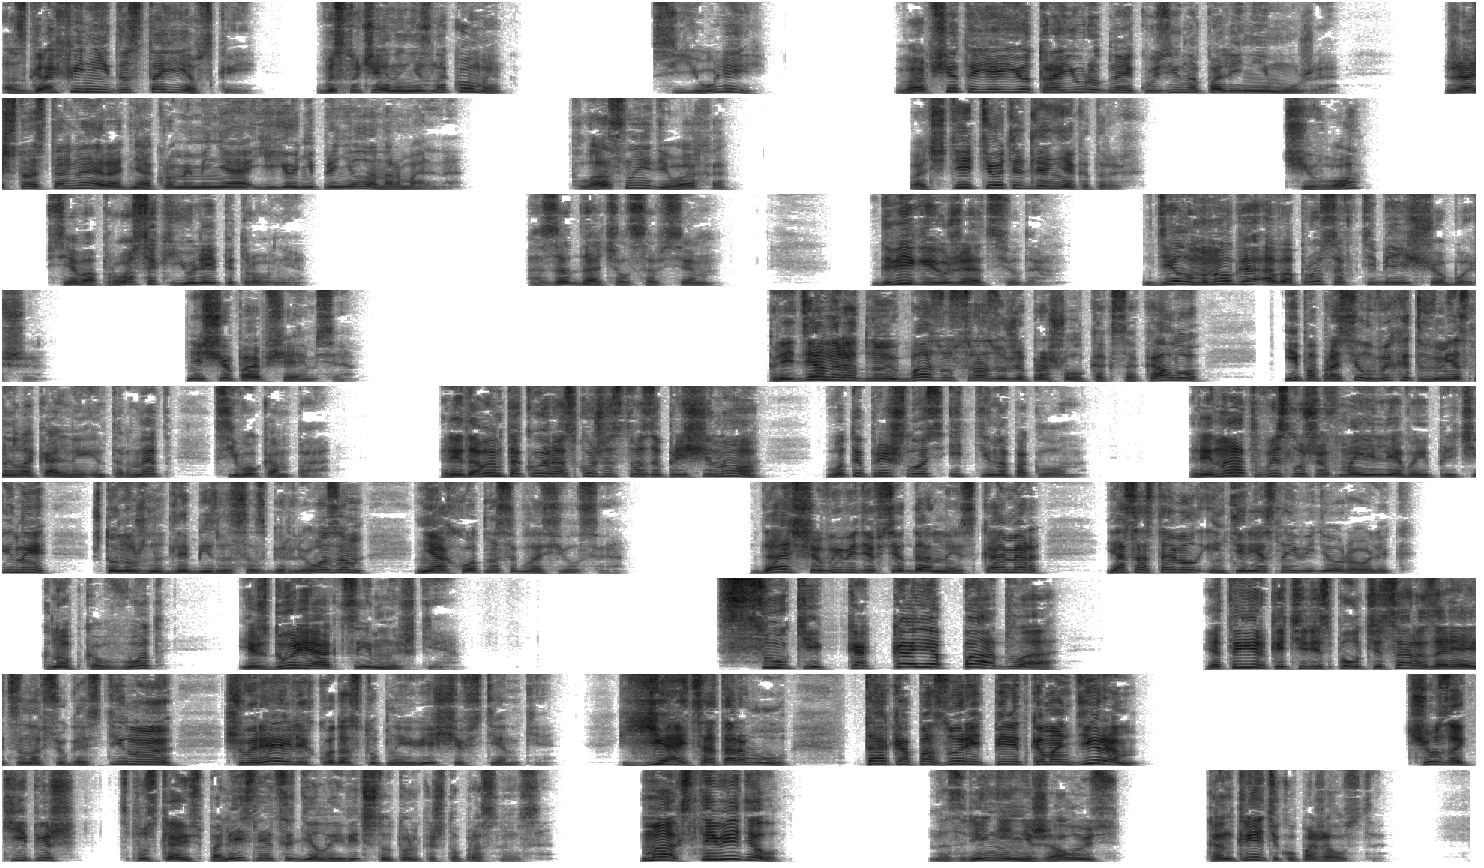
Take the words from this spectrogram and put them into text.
А с графиней Достоевской вы случайно не знакомы? С Юлей? Вообще-то я ее троюродная кузина по линии мужа. Жаль, что остальная родня, кроме меня, ее не приняла нормально. Классная деваха. Почти тетя для некоторых. Чего? Все вопросы к Юлии Петровне. Озадачил совсем. Двигай уже отсюда. Дел много, а вопросов к тебе еще больше. Еще пообщаемся. Придя на родную базу, сразу же прошел к Аксакалу и попросил выход в местный локальный интернет с его компа. Рядовым такое роскошество запрещено, вот и пришлось идти на поклон. Ренат, выслушав мои левые причины, что нужно для бизнеса с Берлиозом, неохотно согласился. Дальше, выведя все данные с камер, я составил интересный видеоролик. Кнопка «Ввод» и жду реакции мышки. «Суки, какая падла!» Эта Ирка через полчаса разоряется на всю гостиную, швыряя легко доступные вещи в стенки. «Яйца оторву! Так опозорить перед командиром!» «Чё за кипиш?» Спускаюсь по лестнице, делая вид, что только что проснулся. «Макс, ты видел?» На зрение не жалуюсь. Конкретику, пожалуйста.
